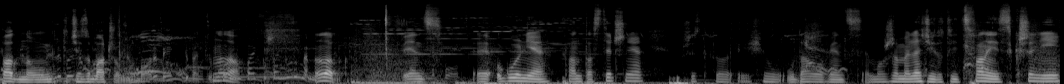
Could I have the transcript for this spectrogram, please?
padną, gdy cię zobaczą. No dobra. No dobra. Więc y, ogólnie fantastycznie. Wszystko się udało, więc możemy lecieć do tej cwanej skrzyni.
